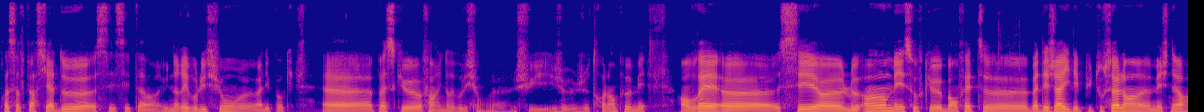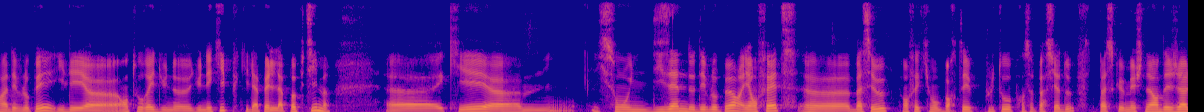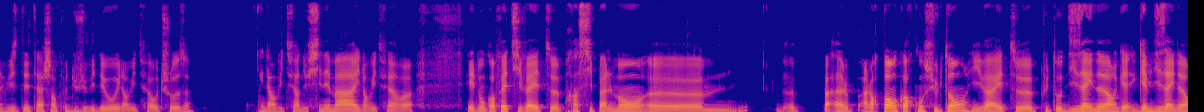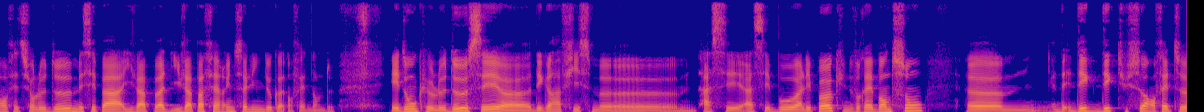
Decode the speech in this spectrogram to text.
Prince of Persia 2, c'est une révolution à l'époque. Parce que, enfin, une révolution, je, suis, je, je troll un peu, mais en vrai, euh, c'est euh, le 1, mais sauf que bah, en fait, euh, bah, déjà, il est plus tout seul. Hein, Mechner a développé. Il est entouré d'une équipe qu'il appelle la Pop Team, qui est. ils sont une dizaine de développeurs et en fait, bah, c'est eux en fait qui vont porter plutôt Prince of Persia 2 parce que Mechner déjà lui se détache un peu du jeu vidéo. Il a envie de faire autre chose. Il a envie de faire du cinéma. Il a envie de faire et donc en fait, il va être principalement, euh, euh, alors pas encore consultant, il va être euh, plutôt designer, game designer en fait sur le 2, mais c'est pas, il va pas, il va pas faire une seule ligne de code en fait dans le 2. Et donc le 2, c'est des graphismes assez, assez beaux à l'époque, une vraie bande son. dès, dès, que tu sors, en fait,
